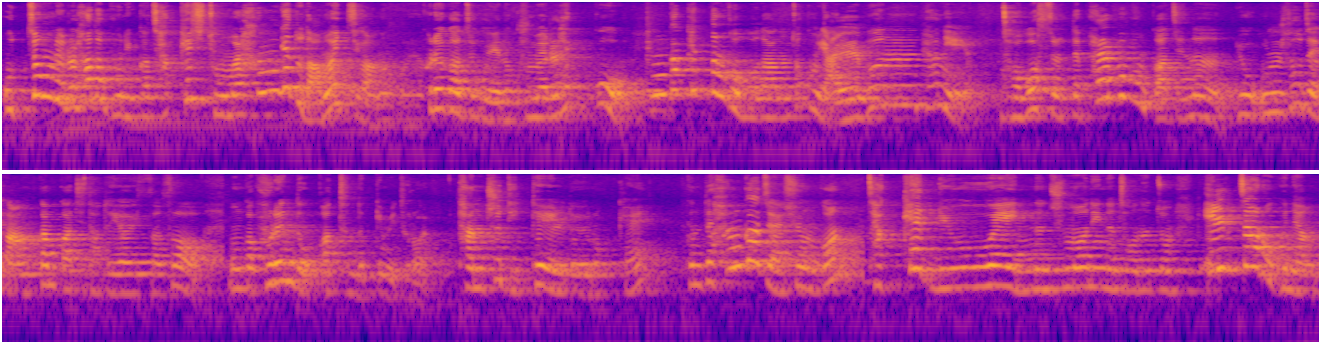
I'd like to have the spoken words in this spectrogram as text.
옷 정리를 하다 보니까 자켓이 정말 한 개도 남아있지가 않은 거예요. 그래가지고 얘는 구매를 했고 생각했던 것보다는 조금 얇은 편이에요. 접었을 때 팔 부분까지는 이 울 소재가 안감까지 다 되어 있어서 뭔가 브랜드 옷 같은 느낌이 들어요. 단추 디테일도 이렇게 근데 한 가지 아쉬운 건 자켓류에 있는 주머니는 저는 좀 일자로 그냥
